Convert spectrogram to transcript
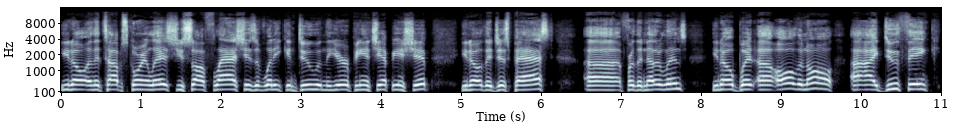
you know, in the top scoring list. You saw flashes of what he can do in the European Championship, you know, that just passed uh, for the Netherlands, you know. But uh, all in all, I do think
